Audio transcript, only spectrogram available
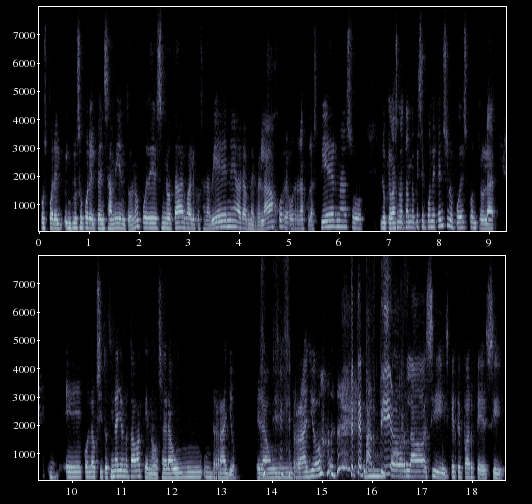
pues por el, incluso por el pensamiento, ¿no? Puedes notar, vale, pues ahora viene, ahora me relajo, o relajo las piernas, o lo que vas notando que se pone tenso lo puedes controlar. Eh, con la oxitocina yo notaba que no, o sea, era un, rayo, era un rayo. que te partía. Por la, sí, que te parte, sí,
